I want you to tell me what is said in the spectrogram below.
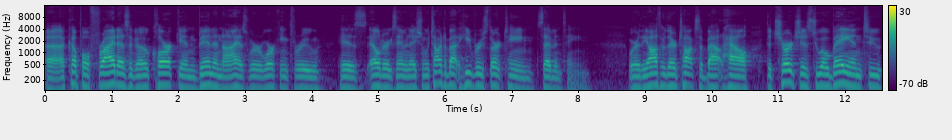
Uh, a couple Fridays ago, Clark and Ben and I, as we were working through his elder examination, we talked about Hebrews 13, 17, where the author there talks about how the church is to obey and to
